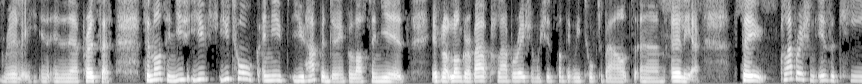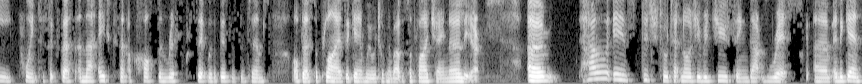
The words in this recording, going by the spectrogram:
really in, in their process. So Martin, you you you talk and you you have been doing for the last ten years, if not longer, about collaboration, which is something we talked about um, earlier. So collaboration is a key point to success, and that 80% of costs and risks sit with a business in terms of their suppliers. Again, we were talking about the supply chain earlier. Um, how is digital technology reducing that risk? Um, and again,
